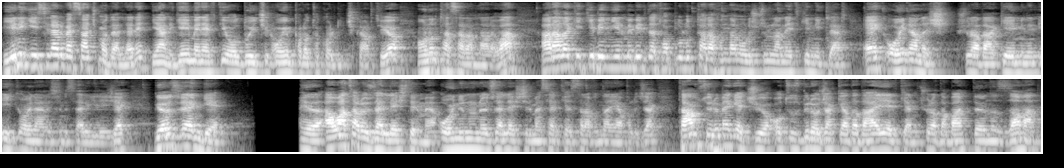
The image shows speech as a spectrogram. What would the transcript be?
yeni giysiler ve saç modelleri yani Game NFT olduğu için oyun protokolü çıkartıyor. Onun tasarımları var. Aralık 2021'de topluluk tarafından oluşturulan etkinlikler. Ek oynanış. Şurada game'inin ilk oynanışını sergileyecek. Göz rengi, ee, avatar özelleştirme, oyununun özelleştirmesi herkes tarafından yapılacak. Tam sürüme geçiyor 31 Ocak ya da daha erken. Şurada baktığınız zaman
